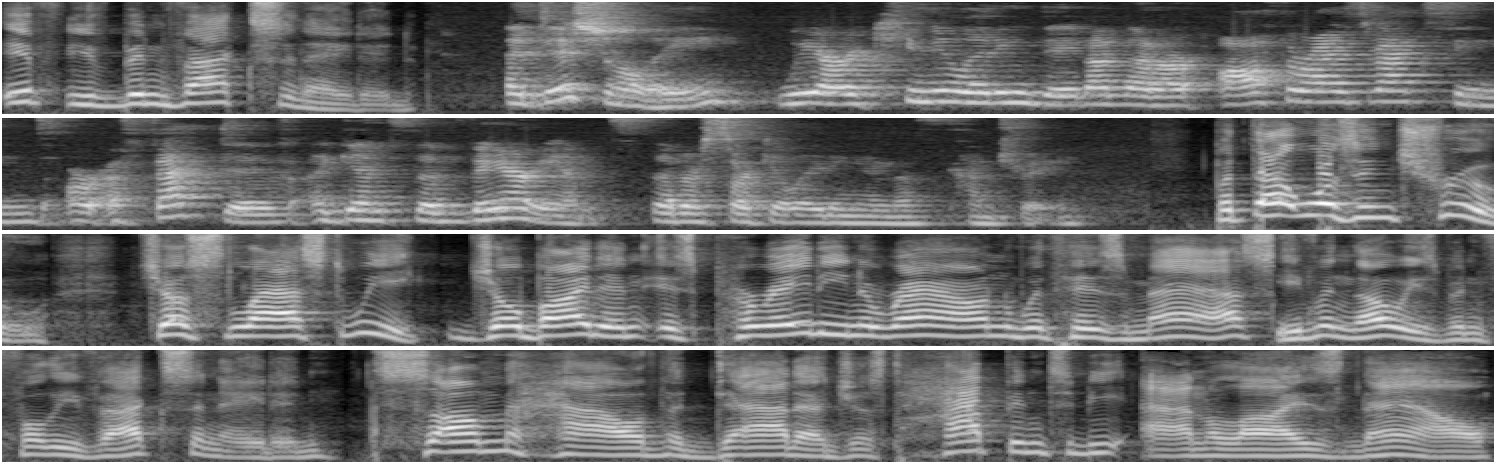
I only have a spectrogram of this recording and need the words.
if you've been vaccinated. Additionally, we are accumulating data that our authorized vaccines are effective against the variants that are circulating in this country. But that wasn't true. Just last week, Joe Biden is parading around with his mask, even though he's been fully vaccinated. Somehow the data just happened to be analyzed now,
